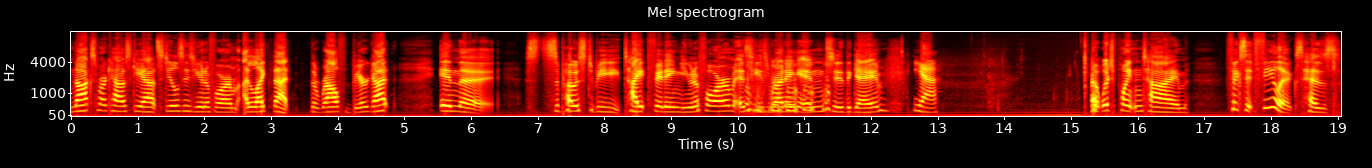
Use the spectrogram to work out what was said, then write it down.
knocks Markowski out, steals his uniform. I like that the Ralph beer gut in the supposed to be tight fitting uniform as he's running into the game. Yeah. At which point in time, Fix It Felix has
